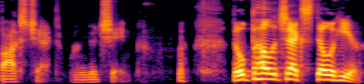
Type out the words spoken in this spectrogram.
box checked. We're in good shape. Bill Belichick's still here.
